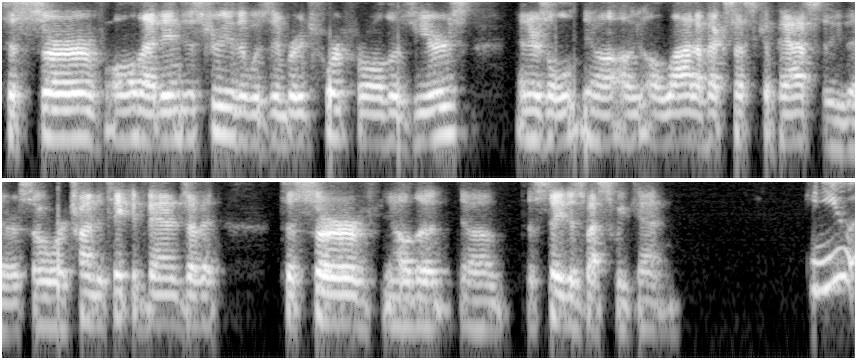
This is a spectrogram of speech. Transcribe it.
to serve all that industry that was in Bridgeport for all those years and there's a you know a, a, lot of excess capacity there. So we're trying to take advantage of it to serve, you know, the, uh, the state as best we can. Can you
